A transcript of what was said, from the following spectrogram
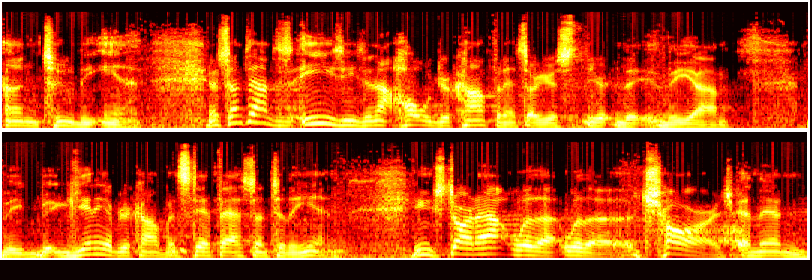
unto the end." And sometimes it's easy to not hold your confidence or your, your the the um, the beginning of your confidence steadfast unto the end. You can start out with a with a charge and then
